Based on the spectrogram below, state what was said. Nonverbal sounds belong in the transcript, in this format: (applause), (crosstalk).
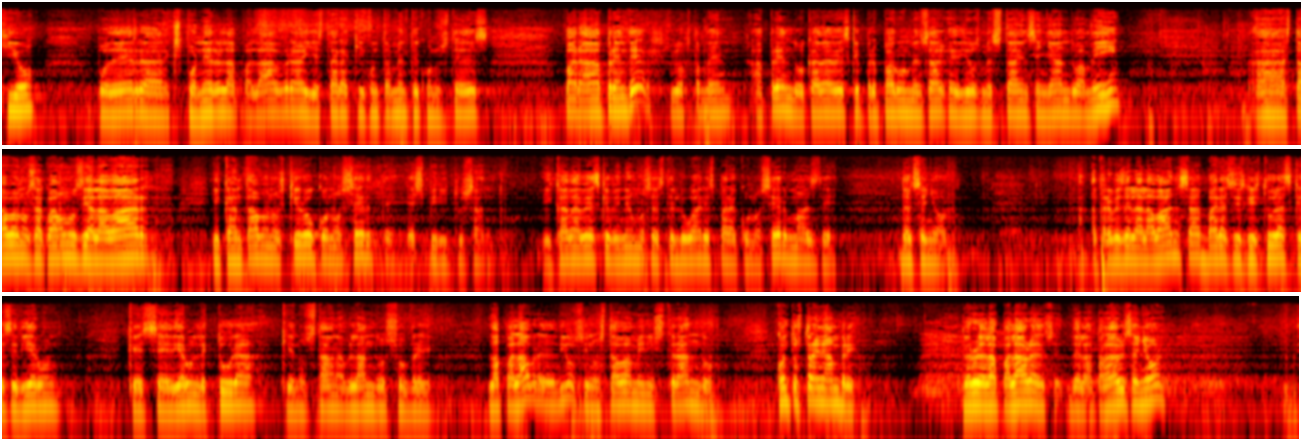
privilegio poder ah, exponer la palabra y estar aquí juntamente con ustedes para aprender. Yo también aprendo cada vez que preparo un mensaje, Dios me está enseñando a mí. Ah, estábamos, acabamos de alabar y cantábamos, quiero conocerte, Espíritu Santo. Y cada vez que venimos a este lugar es para conocer más de, del Señor. A través de la alabanza, varias escrituras que se dieron, que se dieron lectura, que nos estaban hablando sobre la palabra de Dios y nos estaba ministrando. ¿Cuántos traen hambre? Pero de la palabra, de la palabra del Señor.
